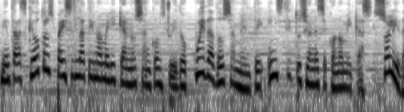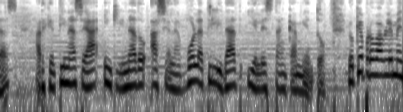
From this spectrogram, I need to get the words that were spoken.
mientras que otros países latinoamericanos han construido cuidadosamente instituciones económicas sólidas, Argentina se ha inclinado hacia la volatilidad y el estancamiento, lo que probablemente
